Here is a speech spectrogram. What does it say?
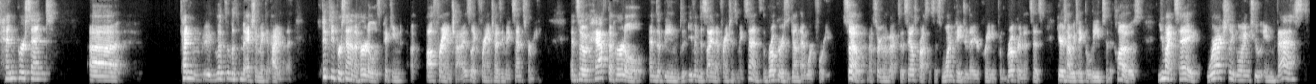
10%, uh, 10, let's, let's actually make it higher than that. 50% of the hurdle is picking a, a franchise, like franchising makes sense for me. And so if half the hurdle ends up being even deciding that franchise makes sense, the broker has done that work for you. So now circling back to the sales process, this one pager that you're creating for the broker that says, here's how we take the lead to the close. You might say, we're actually going to invest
